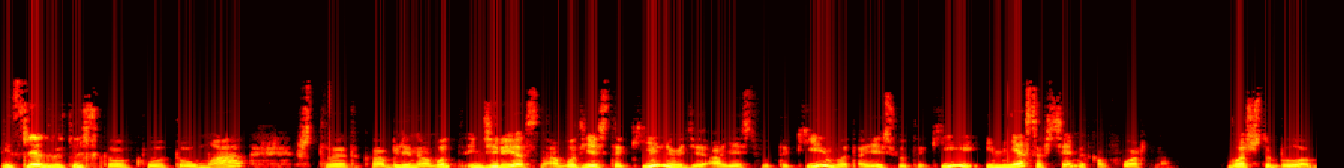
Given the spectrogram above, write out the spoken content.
исследовательского какого-то ума, что я такая, блин, а вот интересно, а вот есть такие люди, а есть вот такие вот, а есть вот такие, и мне со всеми комфортно. Вот что было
